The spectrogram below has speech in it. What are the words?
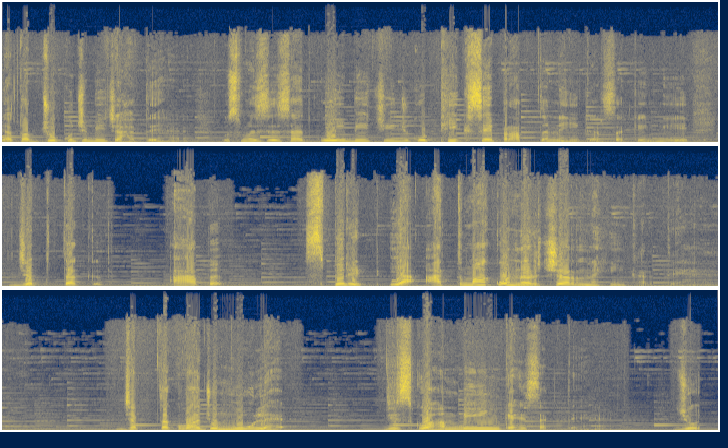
या तो आप जो कुछ भी चाहते हैं, उसमें से शायद कोई भी चीज़ को ठीक से प्राप्त नहीं कर सकेंगे, जब तक आप स्पिरिट या आत्मा को नर्चर नहीं करते हैं। जब तक वह जो मूल है, जिसको हम बीइंग कह सकते हैं, जो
